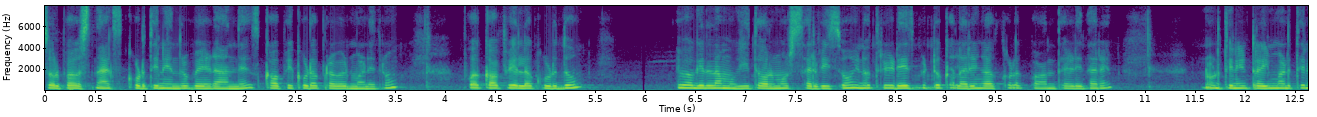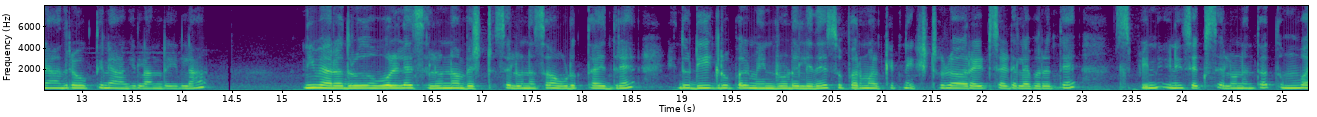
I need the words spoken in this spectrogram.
ಸ್ವಲ್ಪ ಸ್ನ್ಯಾಕ್ಸ್ ಕೊಡ್ತೀನಿ ಅಂದರು, ಬೇಡ ಅಂದೆ. ಕಾಫಿ ಕೂಡ ಪ್ರೊವೈಡ್ ಮಾಡಿದರು. ಕಾಫಿ ಎಲ್ಲ ಕುಡಿದು, ಇವಾಗೆಲ್ಲ ಮುಗೀತು ಆಲ್ಮೋಸ್ಟ್ ಸರ್ವೀಸು ಇನ್ನು ತ್ರೀ ಡೇಸ್ ಬಿಟ್ಟು ಕಲರಿಂಗ್ ಹಾಕ್ಕೊಳಕ್ಕೆ ಬಾ ಅಂತ ಹೇಳಿದ್ದಾರೆ. ನೋಡ್ತೀನಿ ಟ್ರೈ ಮಾಡ್ತೀನಿ. ಆದರೆ ಹೋಗ್ತೀನಿ, ಆಗಿಲ್ಲ ಅಂದರೆ ಇಲ್ಲ. ನೀವು ಯಾರಾದರೂ ಒಳ್ಳೆ ಸೆಲೂನ ಬೆಸ್ಟ್ ಸೆಲೂನ ಸಹ ಹುಡುಕ್ತಾ ಇದ್ದರೆ ಇದು ಡಿ ಗ್ರೂಪಲ್ಲಿ ಮೇನ್ ರೋಡಲ್ಲಿದೆ ಸೂಪರ್ ಮಾರ್ಕೆಟ್ ನೆಕ್ಸ್ಟ್ ರೈಟ್ ಸೈಡಲ್ಲೇ ಬರುತ್ತೆ. ಸ್ಪಿನ್ ಯುನಿಸೆಕ್ಸ್ ಸೆಲೂನ್ ಅಂತ ತುಂಬಾ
